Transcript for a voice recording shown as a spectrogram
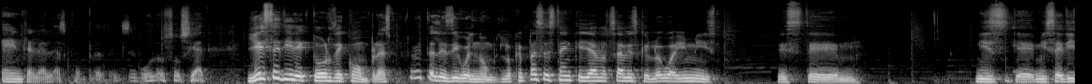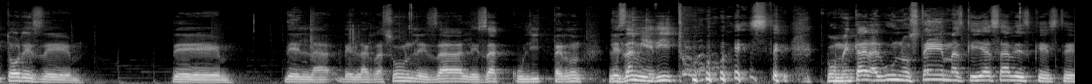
éntrale a las compras del Seguro Social. Y este director de compras, ahorita les digo el nombre, lo que pasa está en que ya sabes que luego ahí mis, este, mis, eh, mis editores de, de, de la, de la razón les da, les da culit, perdón, les da miedito este, comentar algunos temas que ya sabes que, este,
